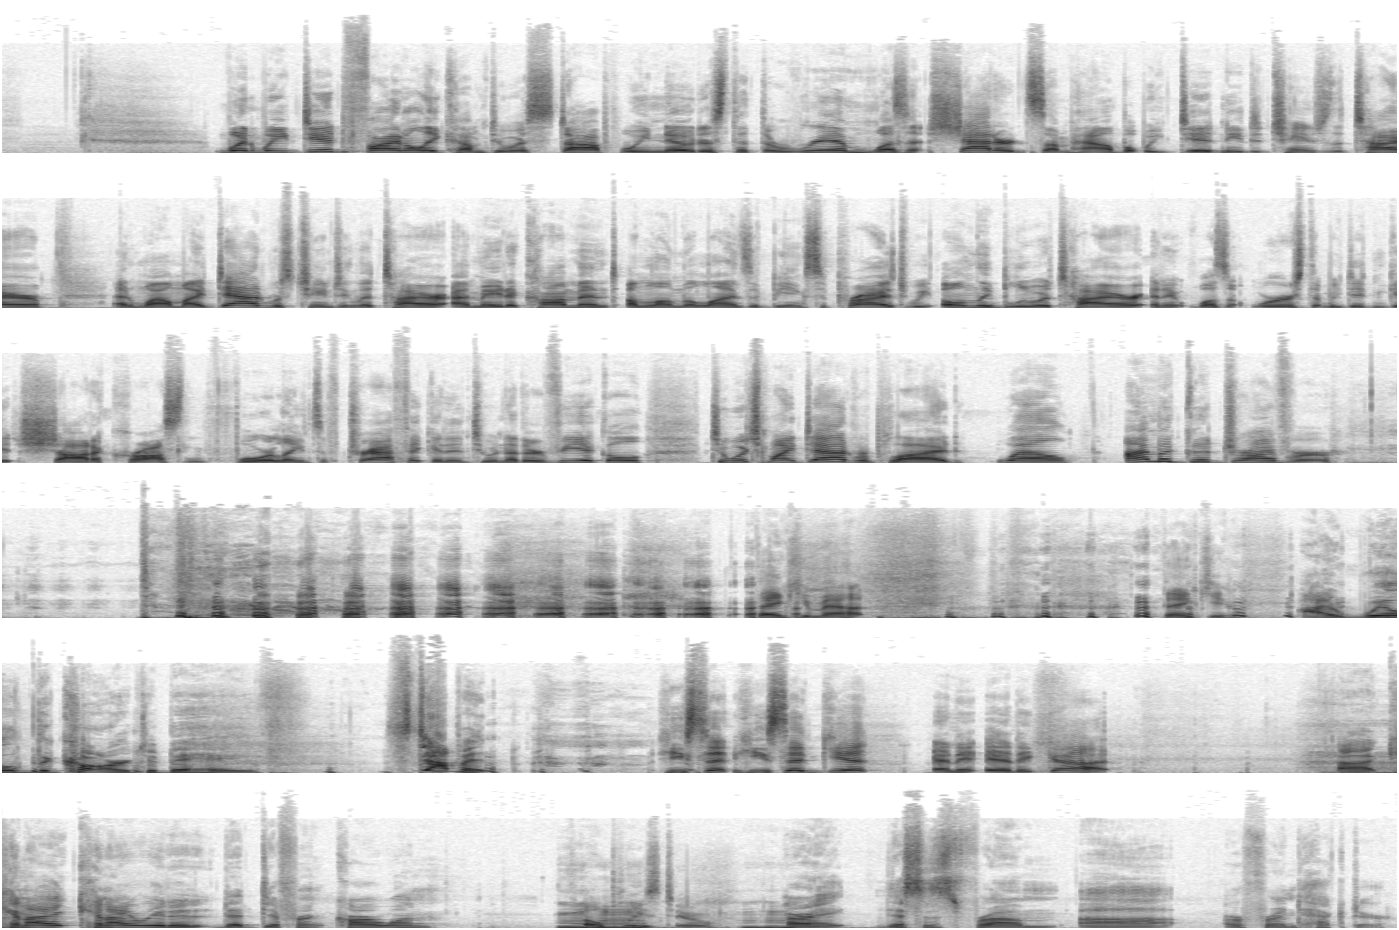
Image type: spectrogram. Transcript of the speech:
When we did finally come to a stop, we noticed that the rim wasn't shattered somehow, but we did need to change the tire. And while my dad was changing the tire, I made a comment along the lines of being surprised we only blew a tire and it wasn't worse that we didn't get shot across four lanes of traffic and into another vehicle. To which my dad replied, Well, I'm a good driver. Thank you, Matt. Thank you. I willed the car to behave. Stop it. He said he said get and it and it got. Uh, can I can I read a, a different car one? Oh, please do. All right, this is from uh, our friend Hector.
